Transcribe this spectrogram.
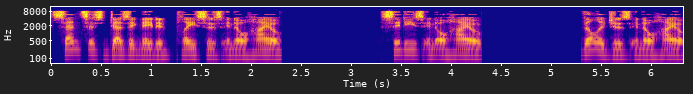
Census designated places in Ohio. Cities in Ohio. Villages in Ohio.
